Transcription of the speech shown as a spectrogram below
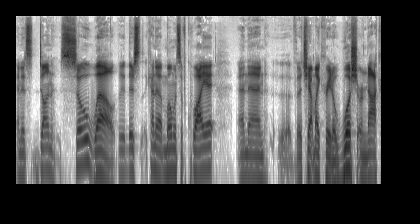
and it's done so well. There's kind of moments of quiet, and then uh, the chat might create a whoosh or knock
